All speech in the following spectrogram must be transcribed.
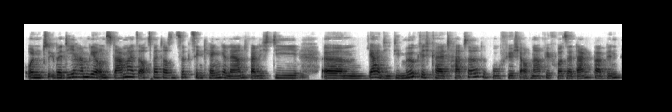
Und über die haben wir uns damals auch 2017 kennengelernt, weil ich die, ähm, ja, die, die Möglichkeit hatte, wofür ich auch nach wie vor sehr dankbar bin,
